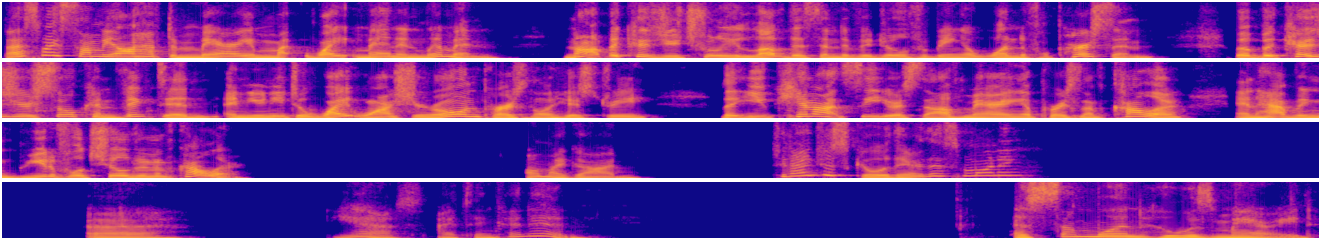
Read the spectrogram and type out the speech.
That's why some of y'all have to marry m- white men and women, not because you truly love this individual for being a wonderful person, but because you're so convicted and you need to whitewash your own personal history that you cannot see yourself marrying a person of color and having beautiful children of color. Oh my God. Did I just go there this morning? Uh, yes, I think I did. As someone who was married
